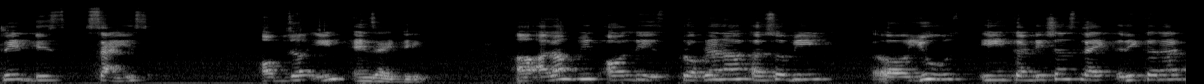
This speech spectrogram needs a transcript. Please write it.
treat these signs observed in anxiety. Uh, along with all these, propranolol also be uh, used in conditions like recurrent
